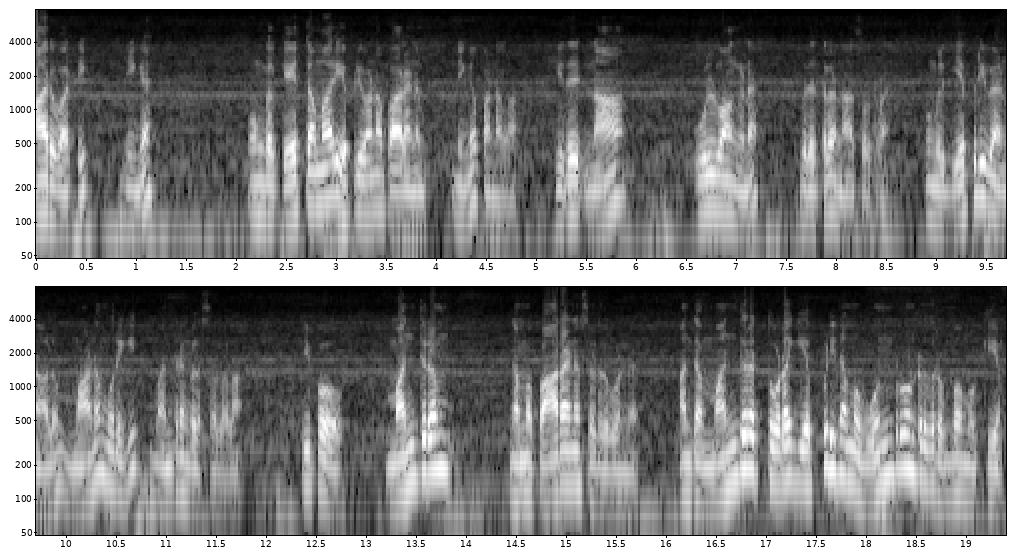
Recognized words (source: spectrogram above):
ஆறு வாட்டி நீங்கள் உங்களுக்கு ஏற்ற மாதிரி எப்படி வேணால் பாராயணம் நீங்கள் பண்ணலாம். இது நான் உள்வாங்கின விதத்தில் நான் சொல்கிறேன் உங்களுக்கு எப்படி வேணாலும் மனமுருகி மந்திரங்களை சொல்லலாம். இப்போ மந்திரம் நம்ம பாராயணம் சொல்கிறது ஒன்று அந்த மந்திரத்தோட எப்படி நம்ம ஒன்றுன்றது ரொம்ப முக்கியம்.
